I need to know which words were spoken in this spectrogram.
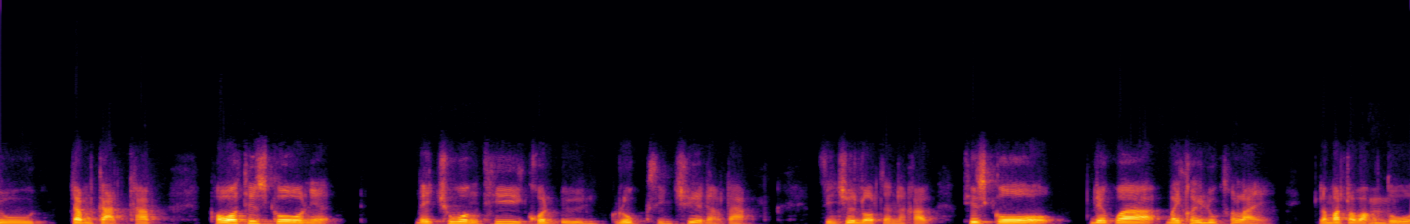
ดูจำกัดครับ เพราะว่าทิสโก้เนี่ยในช่วงที่คนอื่นลุกสินเชื่อหนักๆสินเชื่อลดนะครับทิสโก้เรียกว่าไม่ค่อยลุกเท่าไหร่ระมัดระวังอืมตัว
